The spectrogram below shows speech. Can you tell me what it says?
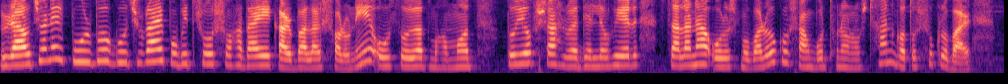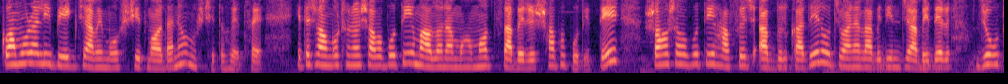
রাউজানের পূর্ব গুজরায় পবিত্র সোহাদায়ে কারবালার স্মরণে ও সৈয়দ মোহাম্মদ তৈয়ব শাহ রাদেল্লাহের সালানা ওরস মোবারক ও সংবর্ধনা অনুষ্ঠান গত শুক্রবার কমর আলী বেগ জামে মসজিদ ময়দানে অনুষ্ঠিত হয়েছে। এতে সংগঠনের সভাপতি মাওলানা মোহাম্মদ সাবেরের সভাপতিত্বে সহসভাপতি হাফেজ আব্দুল কাদের ও জয়নাল আবেদিন জাবেদের যৌথ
